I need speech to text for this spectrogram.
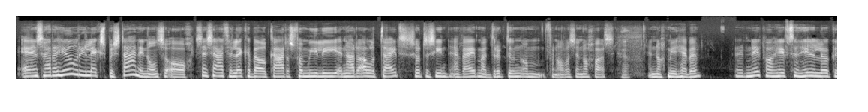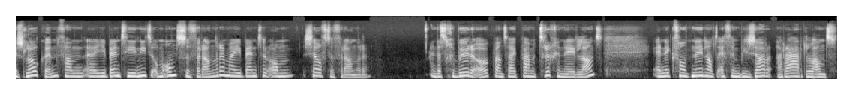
En ze hadden heel relaxed bestaan in onze ogen. Ze zaten lekker bij elkaar als familie en hadden alle tijd, zo te zien. En wij maar druk doen om van alles en nog wat. Ja. En nog meer hebben. Uh, Nepal heeft een hele leuke slogan van je bent hier niet om ons te veranderen, maar je bent er om zelf te veranderen. En dat gebeurde ook, want wij kwamen terug in Nederland. En ik vond Nederland echt een bizar raar land.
